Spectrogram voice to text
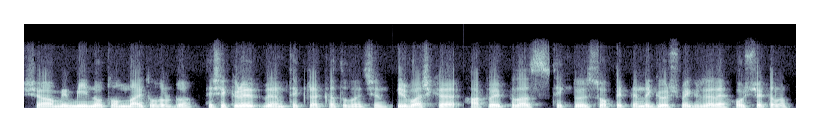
Xiaomi Mi Note 10 Lite olurdu. Teşekkür ederim tekrar katıldığın için. Bir başka Hardware Plus teknoloji sohbetlerinde görüşmek üzere. Hoşçakalın.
